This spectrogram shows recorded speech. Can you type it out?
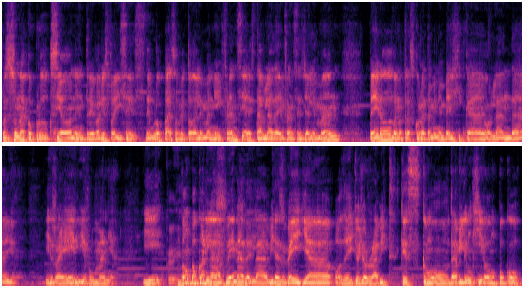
pues es una coproducción entre varios países de Europa, sobre todo Alemania y Francia. Está hablada en francés y alemán, pero bueno, transcurre también en Bélgica, Holanda, Israel y Rumania. Y va un poco en la vena de La vida es bella o de Jojo Rabbit, que es como darle un giro un poco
